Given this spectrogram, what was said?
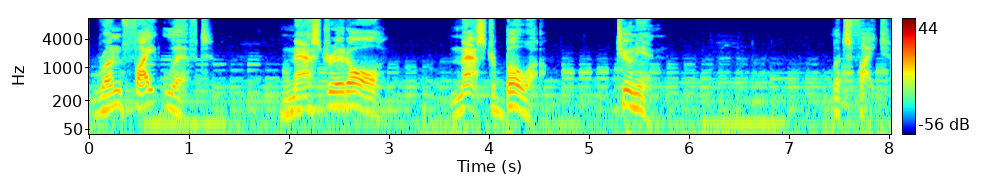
Run, fight, lift. Master it all. Master BOA. Tune in. Let's fight.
